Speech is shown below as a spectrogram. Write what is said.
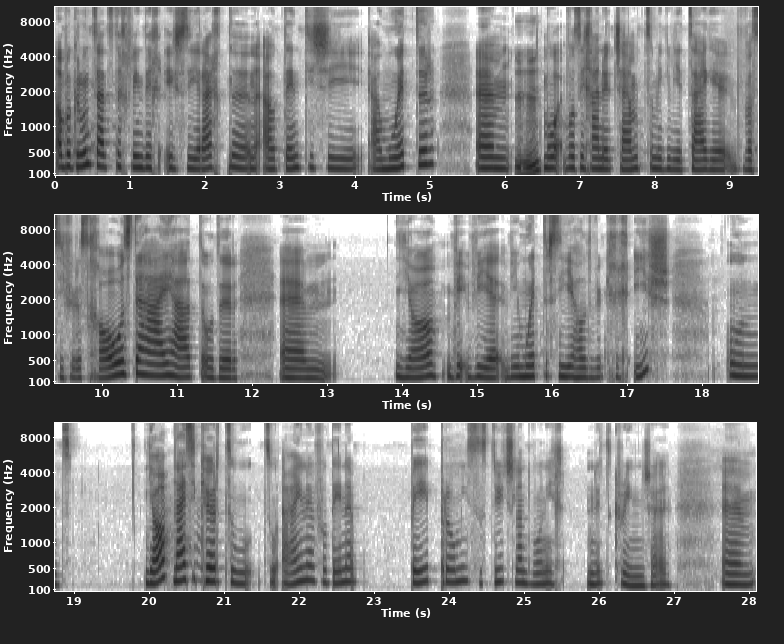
Aber grundsätzlich finde ich, ist sie recht eine authentische auch Mutter, ähm, wo, wo sich auch nicht schämt, um irgendwie zu zeigen, was sie für ein Chaos daheim hat oder ähm, ja, wie, wie, wie Mutter sie halt wirklich ist. Und ja, nein, sie gehört zu, zu einer von diesen B-Promis aus Deutschland, wo ich nicht cringe. Ähm,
